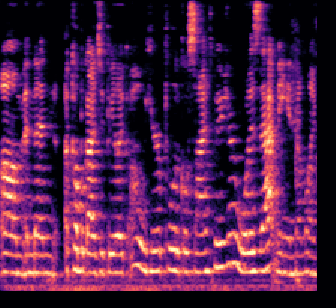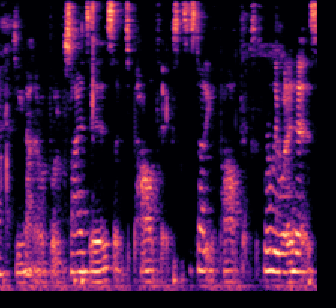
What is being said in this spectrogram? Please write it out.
Um, and then a couple guys would be like, oh, you're a political science major? What does that mean? And I'm like, do you not know what political science is? Like, it's politics. It's the study of politics. Really what it is.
